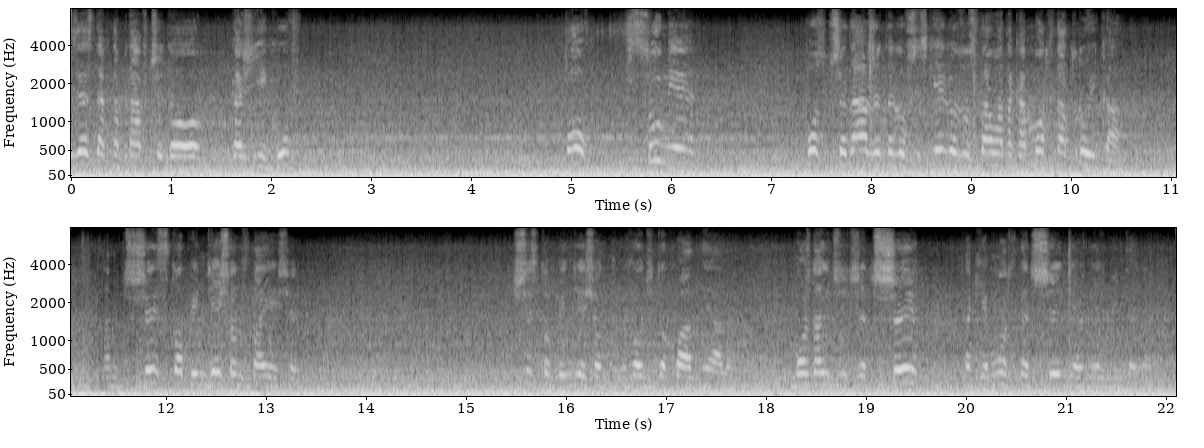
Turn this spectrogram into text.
i zestaw naprawczy do gaźników to w sumie po sprzedaży tego wszystkiego została taka mocna trójka tam 350 zdaje się 350 wychodzi dokładnie, ale można liczyć, że 3 takie mocne 3 nie, niezbite nie?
